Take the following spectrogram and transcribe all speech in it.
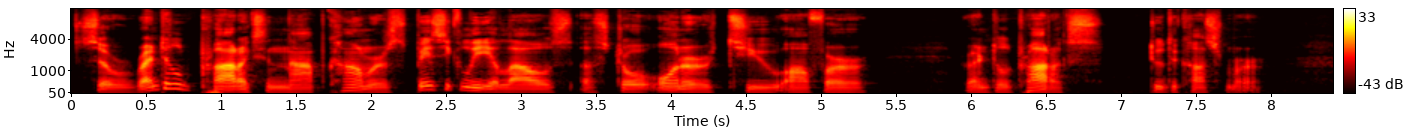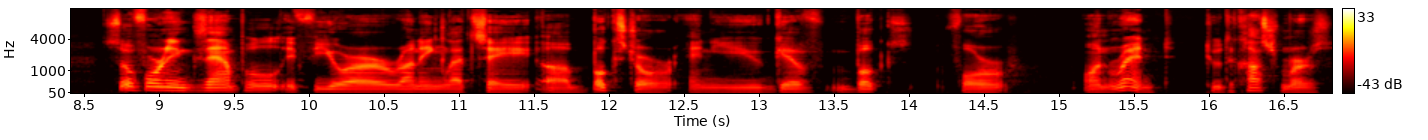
So rental products in nopCommerce basically allows a store owner to offer rental products to the customer. So for an example, if you are running, let's say, a bookstore and you give books for on rent to the customers,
